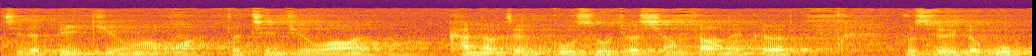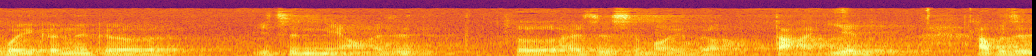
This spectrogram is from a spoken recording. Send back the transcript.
这个比丘啊，哇，的亲像我看到这个故事，我就想到那个，不是有一个乌龟跟那个一只鸟还是鹅还是什么一个大雁，它、啊、不是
